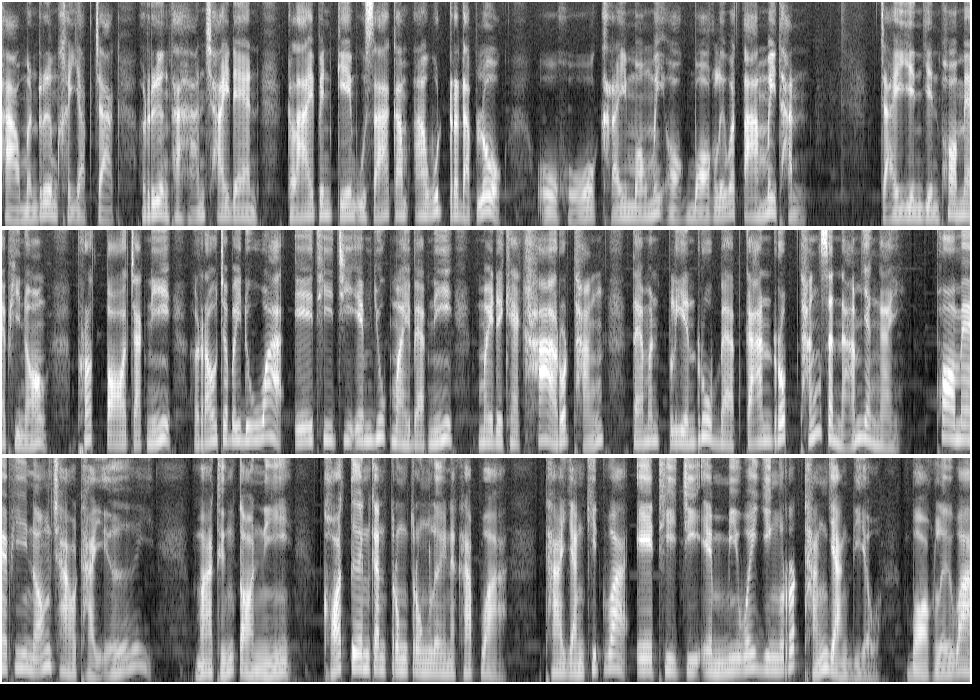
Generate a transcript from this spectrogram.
ข่าวมันเริ่มขยับจากเรื่องทหารชายแดน กลายเป็นเกมอุตสาหกรรมอาวุธระดับโลก โอ้โห ใครมองไม่ออกบอกเลยว่าตามไม่ทัน ใจเย็นๆพ่อแม่พี่น้อง เพราะต่อจากนี้เราจะไปดูว่า ATGM ยุคใหม่แบบนี้ ไม่ได้แค่ฆ่ารถถัง แต่มันเปลี่ยนรูปแบบการรบทั้งสนามยังไง พ่อแม่พี่น้องชาวไทยเอ้ย มาถึงตอนนี้ขอเตือนกันตรงๆเลยนะครับว่า ถ้ายังคิดว่า ATGM มีไว้ยิงรถถังอย่างเดียว บอกเลยว่า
